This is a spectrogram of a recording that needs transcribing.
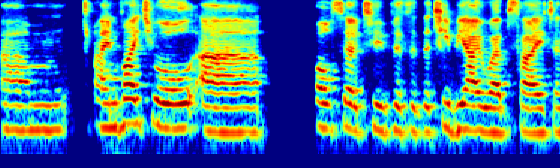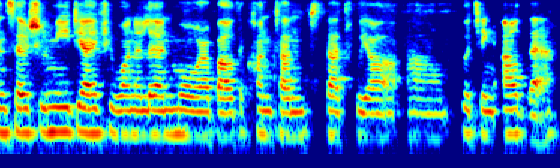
Um, I invite you all uh, also to visit the TBI website and social media if you want to learn more about the content that we are uh, putting out there.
